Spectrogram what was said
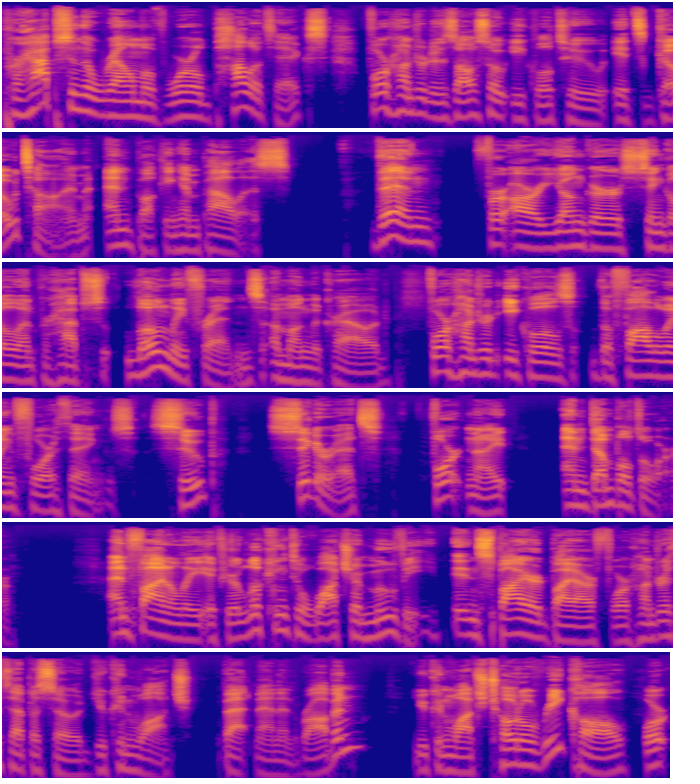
Perhaps in the realm of world politics, 400 is also equal to It's Go Time and Buckingham Palace. Then, for our younger, single, and perhaps lonely friends among the crowd, 400 equals the following four things soup, cigarettes, Fortnite, and Dumbledore. And finally, if you're looking to watch a movie inspired by our 400th episode, you can watch Batman and Robin, you can watch Total Recall, or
